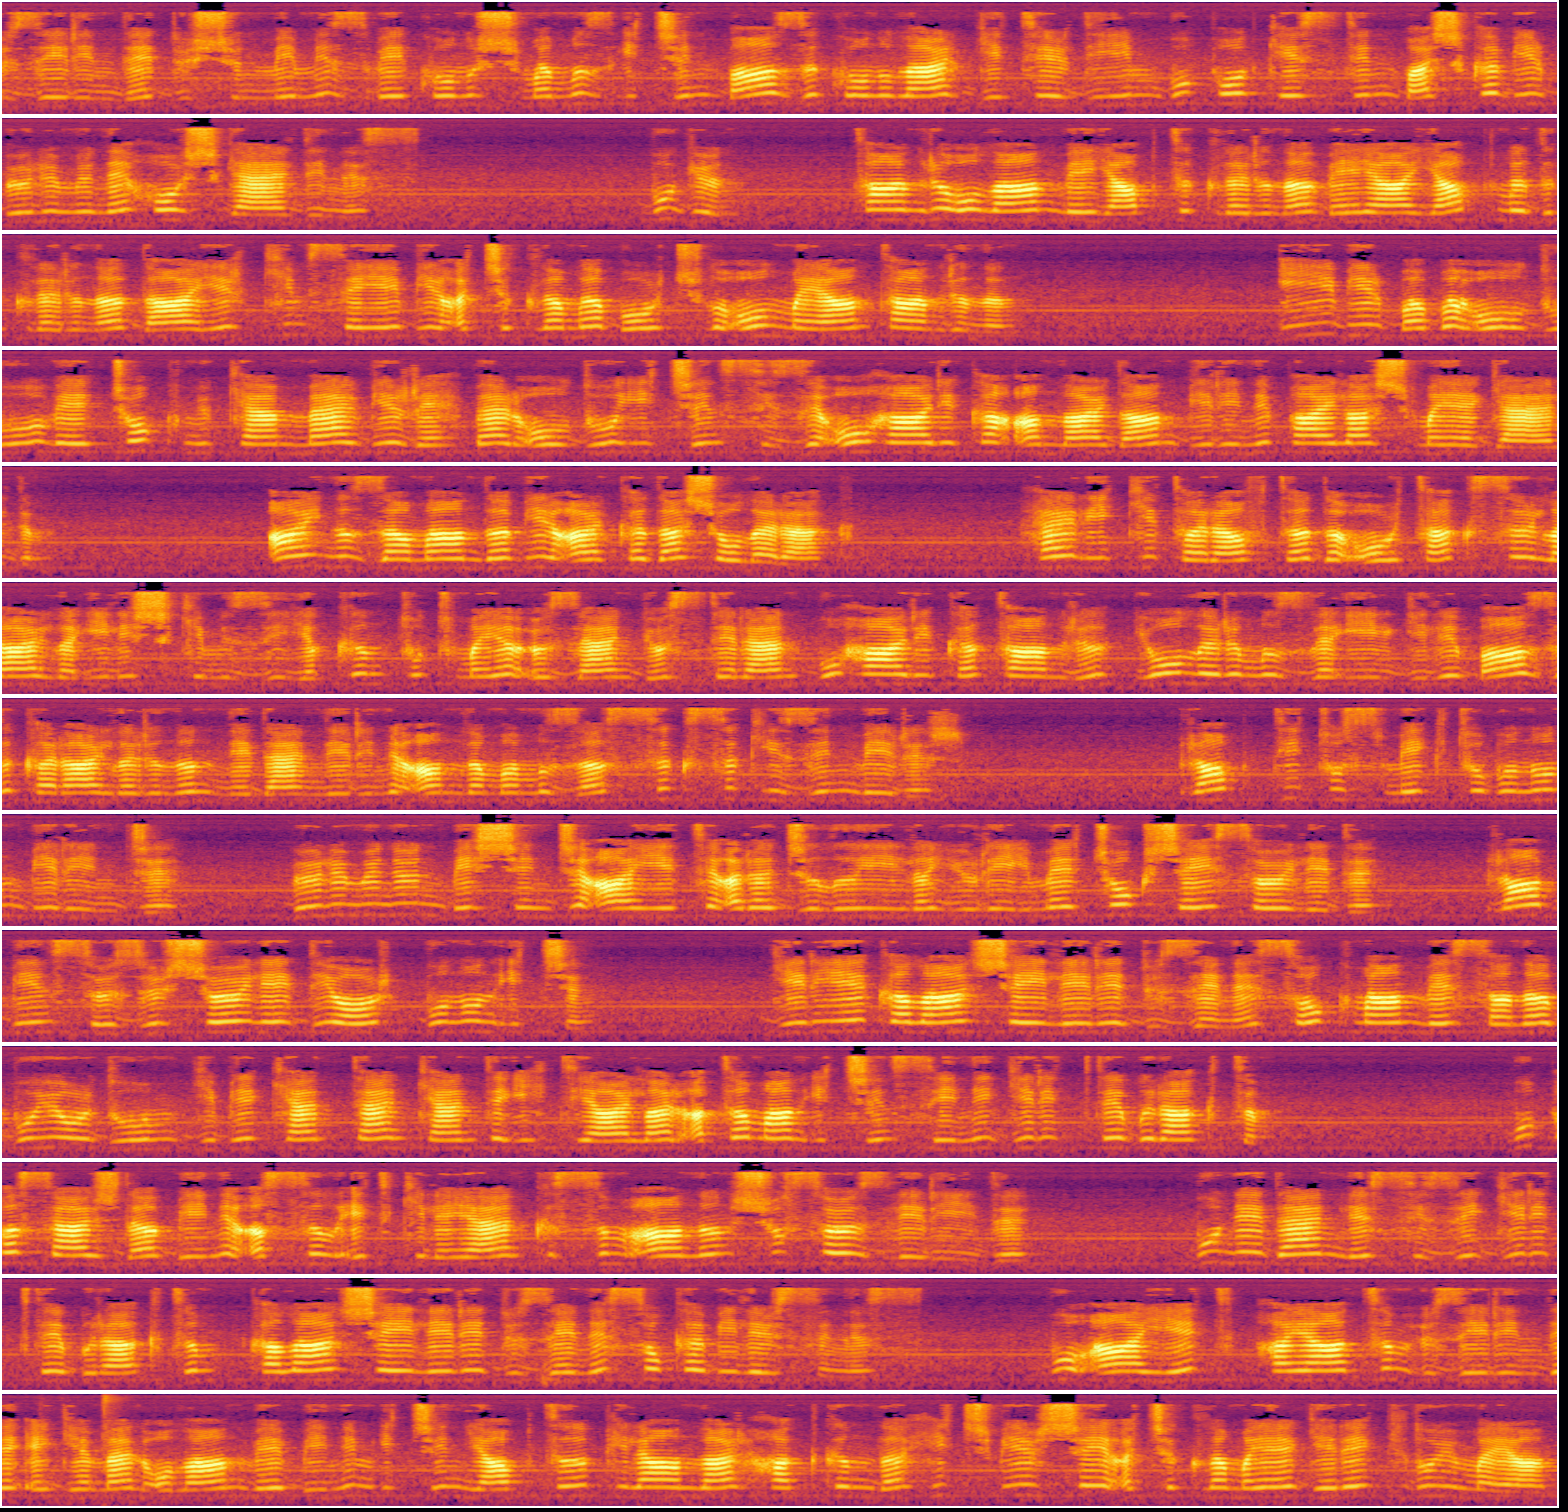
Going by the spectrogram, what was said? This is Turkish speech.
üzerinde düşünmemiz ve konuşmamız için bazı konular getirdiğim bu podcast'in başka bir bölümüne hoş geldiniz. Bugün Tanrı olan ve yaptıklarına veya yapmadıklarına dair kimseye bir açıklama borçlu olmayan Tanrı'nın iyi bir baba olduğu ve çok mükemmel bir rehber olduğu için size o harika anlardan birini paylaşmaya geldim. Aynı zamanda bir arkadaş olarak her iki tarafta da ortak sırlarla ilişkimizi yakın tutmaya özen gösteren bu harika Tanrı, yollarımızla ilgili bazı kararlarının nedenlerini anlamamıza sık sık izin verir. Rab Titus mektubunun birinci bölümünün beşinci ayeti aracılığıyla yüreğime çok şey söyledi. Rabbin sözü şöyle diyor, bunun için. Geriye kalan şeyleri düzene sokman ve sana buyurduğum gibi kentten kente ihtiyarlar ataman için seni Girit'te bıraktım. Bu pasajda beni asıl etkileyen kısım anın şu sözleriydi. Bu nedenle sizi Girit'te bıraktım, kalan şeyleri düzene sokabilirsiniz. Bu ayet, hayatım üzerinde egemen olan ve benim için yaptığı planlar hakkında hiçbir şey açıklamaya gerek duymayan,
